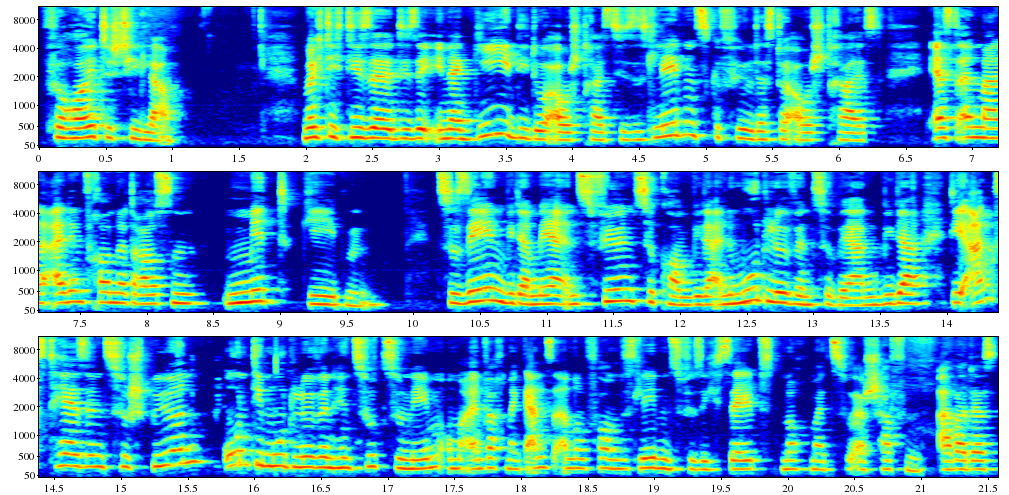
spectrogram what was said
Für heute, Sheila, möchte ich diese, diese Energie, die du ausstrahlst, dieses Lebensgefühl, das du ausstrahlst, erst einmal all den Frauen da draußen mitgeben. Zu sehen, wieder mehr ins Fühlen zu kommen, wieder eine Mutlöwin zu werden, wieder die Angsthäsin zu spüren und die Mutlöwin hinzuzunehmen, um einfach eine ganz andere Form des Lebens für sich selbst nochmal zu erschaffen. Aber das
